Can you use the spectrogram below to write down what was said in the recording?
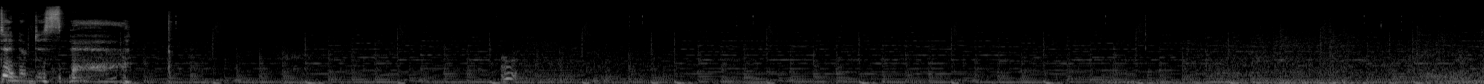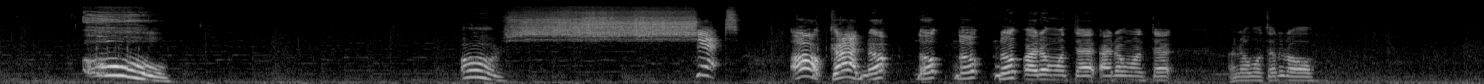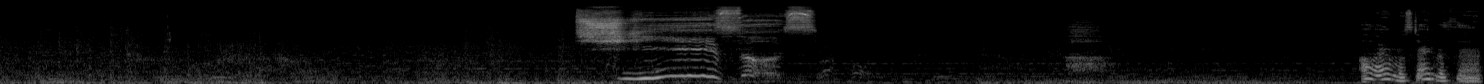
den of despair. Oh. Oh! Oh, shit! Oh, God, nope, nope, nope, nope. I don't want that. I don't want that. I don't want that at all. Oh, I almost died with that.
